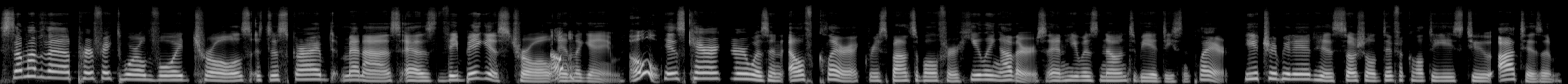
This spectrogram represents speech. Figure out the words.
Some of the Perfect World Void trolls described Menhaz as the biggest troll Oh. in the game. Oh, His character was an elf cleric responsible for healing others, and he was known to be a decent player. He attributed his social difficulties to autism,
